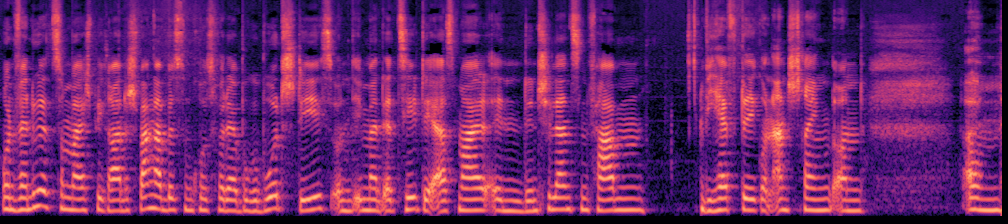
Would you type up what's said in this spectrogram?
Und wenn du jetzt zum Beispiel gerade schwanger bist und kurz vor der Geburt stehst und jemand erzählt dir erstmal in den schillerndsten Farben, wie heftig und anstrengend und ähm,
